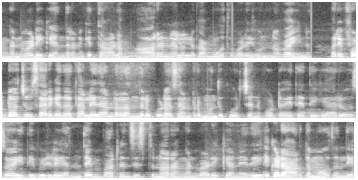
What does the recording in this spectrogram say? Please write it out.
అంగన్వాడీ కేంద్రానికి తాళం ఆరు నెలలుగా మూతపడి ఉన్న వైనం. మరి ఫోటో చూసారు కదా తల్లిదండ్రులందరూ కూడా సెంటర్ ముందు కూర్చొని ఫోటో అయితే దిగారు. సో ఇది వీళ్ళు ఎంత ఇంపార్టెన్స్ ఇస్తున్నారు అంగన్వాడీకి అనేది ఇక్కడ అర్థమవుతుంది.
